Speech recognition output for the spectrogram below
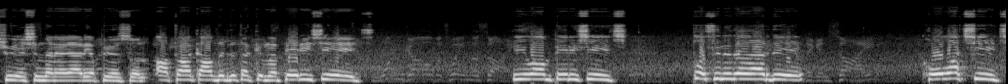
Şu yaşında neler yapıyorsun? Atağa kaldırdı takımı. Perisic. Ivan Perisic. Pasını da verdi. Kovacic.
